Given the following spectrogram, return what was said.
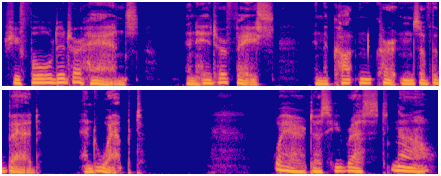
She folded her hands and hid her face in the cotton curtains of the bed and wept. Where does he rest now?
